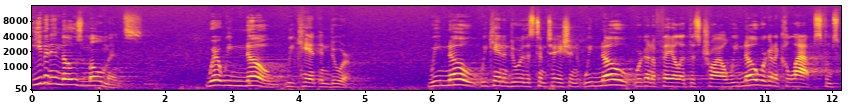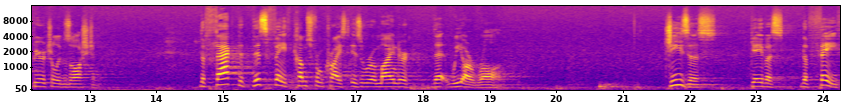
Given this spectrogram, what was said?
Even in those moments where we know we can't endure, we know we can't endure this temptation, we know we're going to fail at this trial, we know we're going to collapse from spiritual exhaustion. The fact that this faith comes from Christ is a reminder that we are wrong. Jesus gave us the faith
